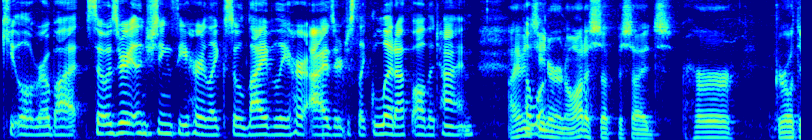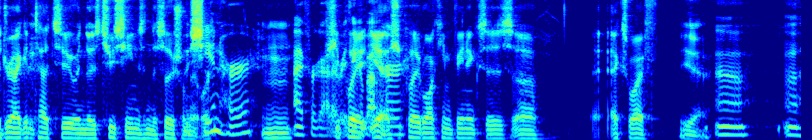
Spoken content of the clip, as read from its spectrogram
cute little robot. So it was very interesting to see her like so lively. Her eyes are just like lit up all the time. I haven't Oh, seen wha- her in a lot of stuff besides her girl with the dragon tattoo and those two scenes in the social Was she and in her? Mhm. I forgot she everything played about yeah, her. she played Joaquin Phoenix's uh, ex-wife. Yeah. Oh, ugh.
